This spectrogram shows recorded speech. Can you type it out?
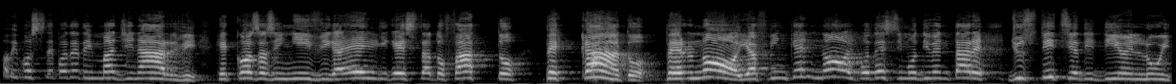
O vi potete immaginarvi che cosa significa egli che è stato fatto peccato per noi affinché noi potessimo diventare giustizia di Dio in lui.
